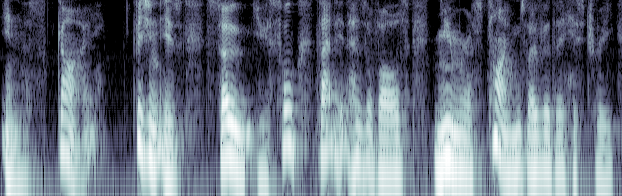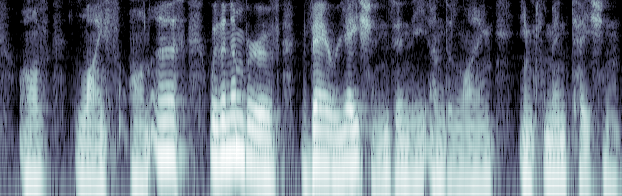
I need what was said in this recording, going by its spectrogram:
in the sky. Vision is so useful that it has evolved numerous times over the history of life on Earth, with a number of variations in the underlying implementation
